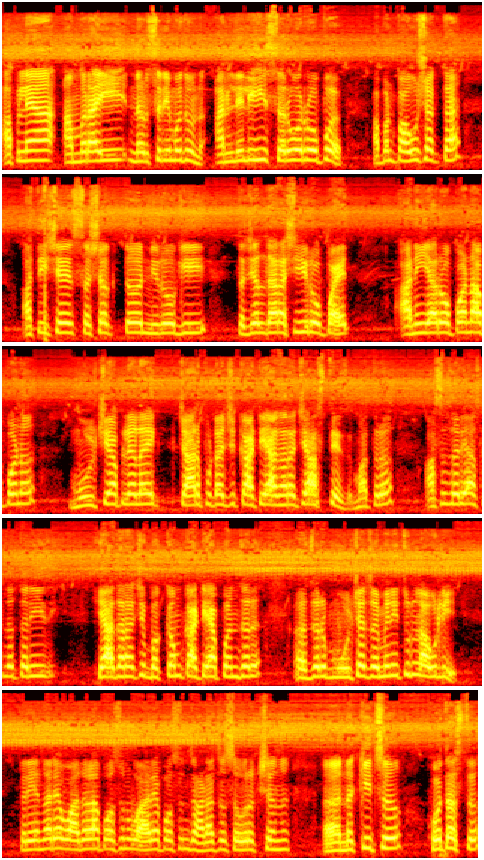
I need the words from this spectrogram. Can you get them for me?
आपल्या आमराई नर्सरीमधून आणलेली ही सर्व रोपं आपण पाहू शकता. अतिशय सशक्त निरोगी तजेलदार अशी ही रोपं आहेत. आणि या रोपांना आपण मूळची आपल्याला एक चार फुटाची काठी आधाराची असतेच. मात्र असं जरी असलं तरी ही आधाराची भक्कम काठी आपण जर जर मूळच्या जमिनीतून लावली तर येणाऱ्या वादळापासून वाऱ्यापासून झाडाचं संरक्षण नक्कीच होत असतं.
